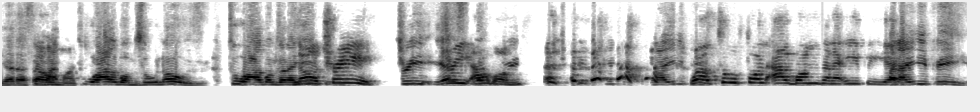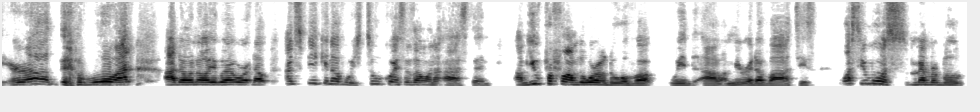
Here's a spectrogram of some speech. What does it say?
Yeah, that's so much. Two albums. Who knows? Two albums and a no EP. three. Three. Yes, three albums. Three. well, two full albums and an EP. Yeah. And an EP. Right? Whoa, I, I don't know where we're now. And speaking of which, two questions I want to ask them. Um, you performed the world over with um, a myriad of artists. What's your most memorable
